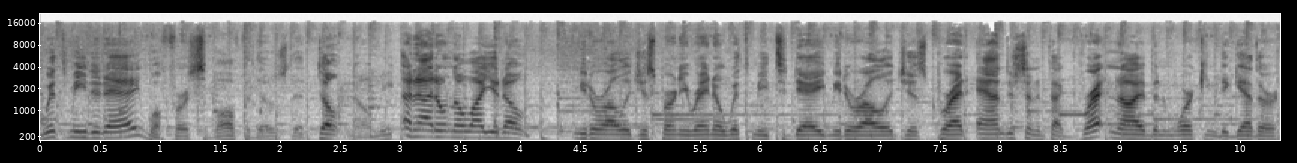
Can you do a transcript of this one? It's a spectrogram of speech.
With me today, well, first of all, for those that don't know me, and I don't know why you don't, meteorologist Bernie Rayno with me today, meteorologist Brett Anderson. In fact, Brett and I have been working together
